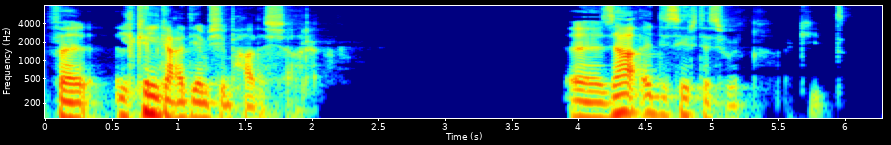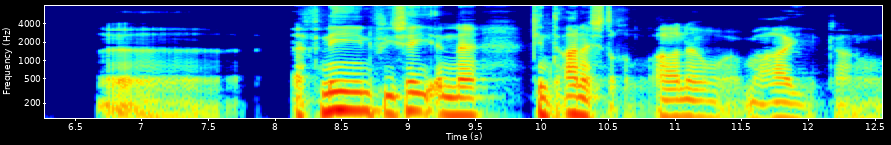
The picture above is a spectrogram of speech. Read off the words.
فالكل قاعد يمشي بهذا الشارع. زائد يصير تسويق أكيد. اثنين في شيء إنه كنت أنا أشتغل أنا ومعاي كانوا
